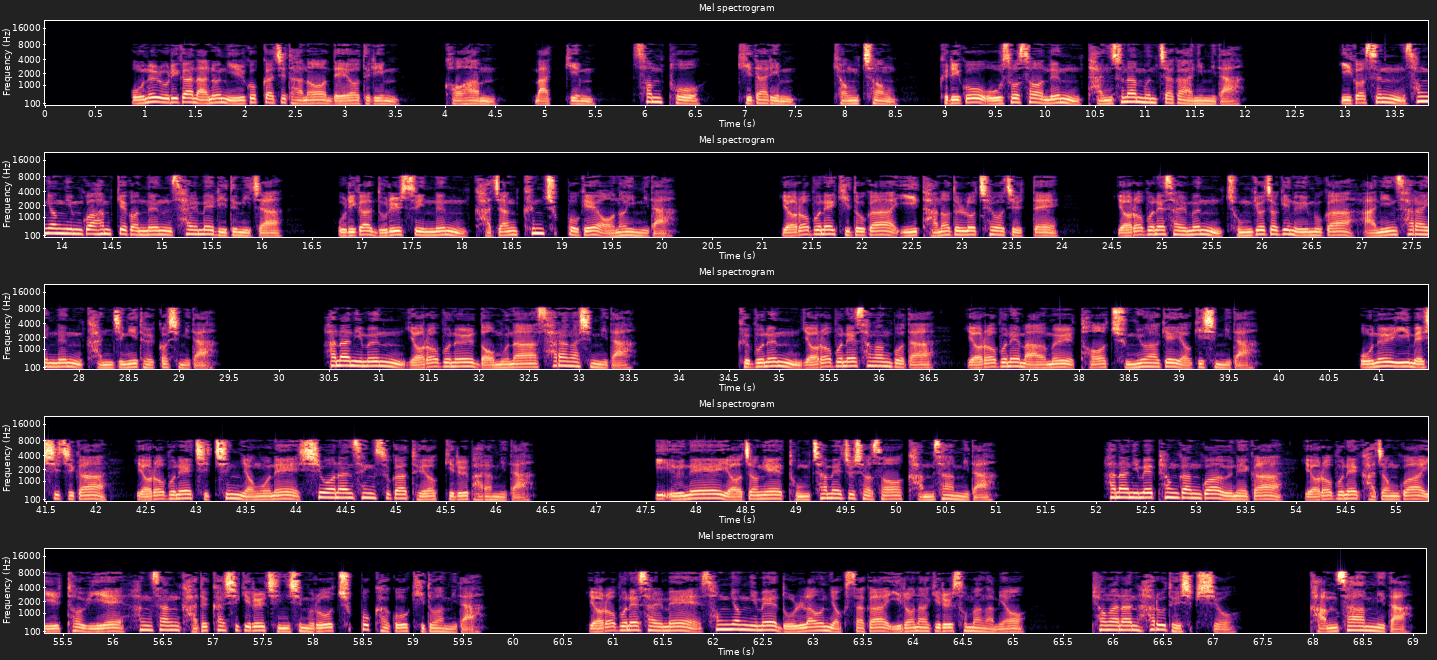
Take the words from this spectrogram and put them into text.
오늘 우리가 나눈 일곱 가지 단어 내어드림, 거함, 맡김, 선포, 기다림, 경청, 그리고 오소서는 단순한 문자가 아닙니다. 이것은 성령님과 함께 걷는 삶의 리듬이자 우리가 누릴 수 있는 가장 큰 축복의 언어입니다. 여러분의 기도가 이 단어들로 채워질 때 여러분의 삶은 종교적인 의무가 아닌 살아있는 간증이 될 것입니다. 하나님은 여러분을 너무나 사랑하십니다. 그분은 여러분의 상황보다 여러분의 마음을 더 중요하게 여기십니다. 오늘 이 메시지가 여러분의 지친 영혼의 시원한 생수가 되었기를 바랍니다. 이 은혜의 여정에 동참해 주셔서 감사합니다. 하나님의 평강과 은혜가 여러분의 가정과 일터 위에 항상 가득하시기를 진심으로 축복하고 기도합니다. 여러분의 삶에 성령님의 놀라운 역사가 일어나기를 소망하며 평안한 하루 되십시오. 감사합니다.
